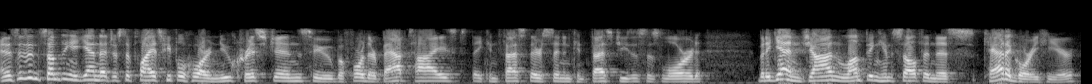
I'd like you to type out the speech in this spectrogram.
And this isn't something, again, that just applies to people who are new Christians who, before they're baptized, they confess their sin and confess Jesus as Lord. But again, John lumping himself in this category here,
